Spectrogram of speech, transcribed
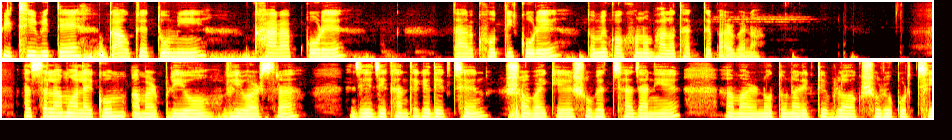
পৃথিবীতে কাউকে তুমি খারাপ করে তার ক্ষতি করে তুমি কখনো ভালো থাকতে পারবে না। আসসালামু আলাইকুম আমার প্রিয় ভিউয়ার্সরা, যে যেখান থেকে দেখছেন সবাইকে শুভেচ্ছা জানিয়ে আমার নতুন আরেকটি ব্লগ শুরু করছি।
